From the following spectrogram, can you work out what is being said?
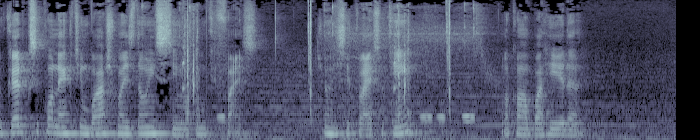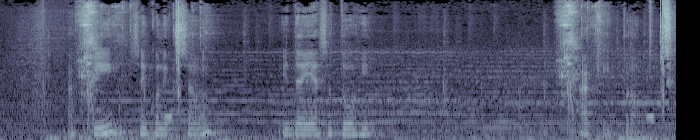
Eu quero que se conecte embaixo, mas não em cima. Como que faz? Deixa eu reciclar isso aqui. Colocar uma barreira aqui, sem conexão. E daí essa torre aqui, pronto.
